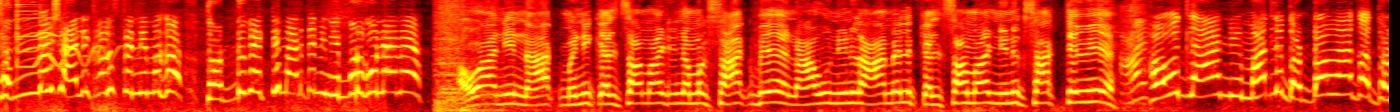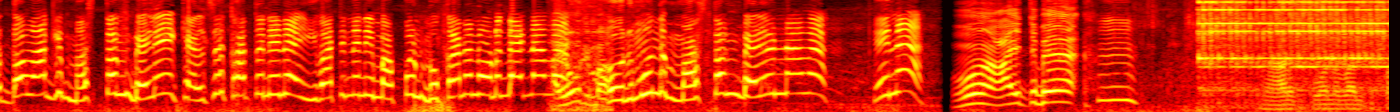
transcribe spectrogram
ಚಂದ ಶಾಲಿ ಕಳಿಸ್ತೇನೆ ನಿಮಗ. ದೊಡ್ಡ ವ್ಯಕ್ತಿ ಮಾಡ್ತೇನೆ ನಿಮ್ಮಿಬ್ಬರಿಗೂ ನಾನು. ಅವ ನೀನ್ ನಾಲ್ಕು ಮನಿ ಕೆಲಸ ಮಾಡಿ ನಮಗ್ ಸಾಕ್ಬೇ. ನಾವು ನಿನಗ ಆಮೇಲೆ ಕೆಲಸ ಮಾಡಿ ನಿನಗ್ ಸಾಕ್ತೇವಿ. ಹೌದ್ಲಾ? ನೀ ಮೊದ್ಲು ದೊಡ್ಡವಾಗ ಮಸ್ತಂಗ್ ಬೆಳಿ ಕೆಲ್ಸಕ್ಕೆ ಹತ್ತನೇನ? ಇವತ್ತಿನ ನಿಮ್ಮ ಅಪ್ಪನ ಮುಖಾನ ನೋಡುದ ನಾವ? ಮುಂದೆ ಮಸ್ತಂಗ್ ಬೆಳಿ ನಾವ. ಏನ? ಹ್ಞೂ ಆಯ್ತು ಬೇ. ಹ್ಮ್. ಫೋನ್ ಬಂತಪ್ಪ.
